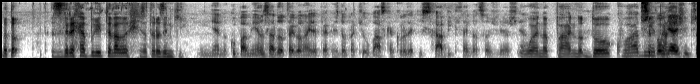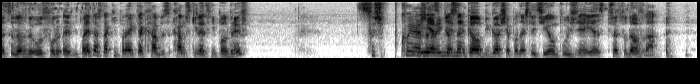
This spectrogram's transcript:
no to zrehabilitowałeś się za te rodzynki. Nie no, kupa mięsa do tego, najlepiej jakaś dobra kiełbaska, kurde, jakiś schabik tego, coś, wiesz, nie? Łe, no pan, no dokładnie Przypomniałeś tak. mi przecudowny utwór. E, pamiętasz taki projekt jak Ham, Hamski Letni Podryw? Coś kojarzę, Jest piosenka nie... o Bigosie, podeślę ci ją później, jest przecudowna.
